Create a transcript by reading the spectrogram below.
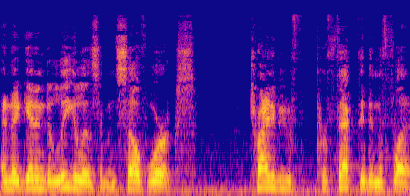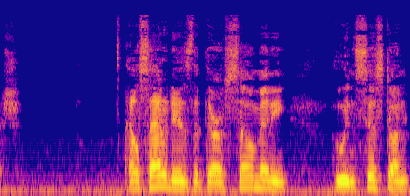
and they get into legalism and self works, trying to be perfected in the flesh. How sad it is that there are so many who insist on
